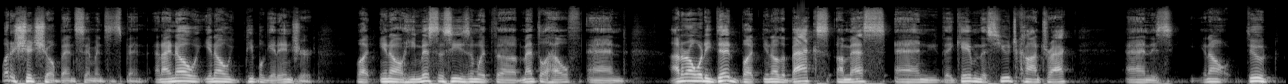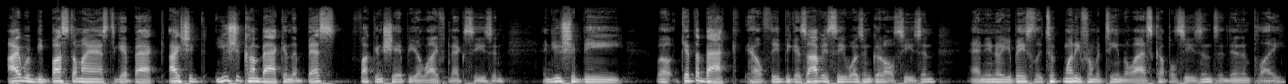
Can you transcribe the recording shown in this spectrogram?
What a shit show Ben Simmons has been. And I know, you know, people get injured, but you know, he missed the season with uh, mental health and I don't know what he did, but you know, the back's a mess and they gave him this huge contract and he's you know, dude, I would be busting my ass to get back. I should, you should come back in the best fucking shape of your life next season, and you should be well, get the back healthy because obviously it wasn't good all season, and you know you basically took money from a team the last couple seasons and didn't play.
